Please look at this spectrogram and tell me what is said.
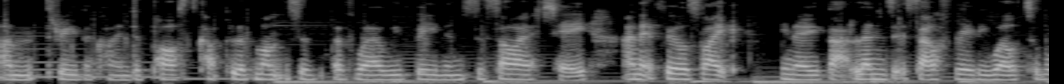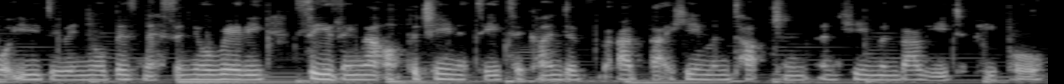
um, through the kind of past couple of months of, of where we've been in society. And it feels like, you know, that lends itself really well to what you do in your business. And you're really seizing that opportunity to kind of add that human touch and, and human value to people.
